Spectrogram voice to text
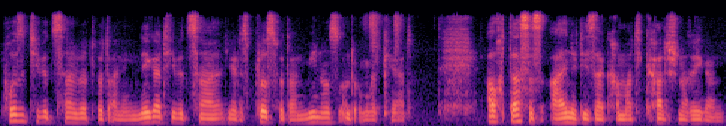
positive Zahl wird, wird eine negative Zahl. Jedes Plus wird ein Minus und umgekehrt. Auch das ist eine dieser grammatikalischen Regeln.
